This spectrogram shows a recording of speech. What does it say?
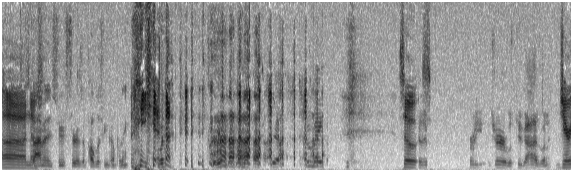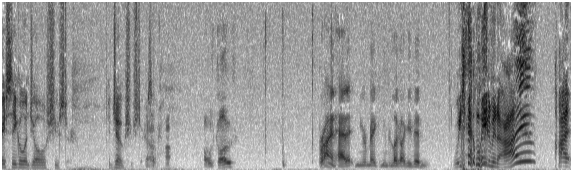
Uh, no. Simon and Schuster is a publishing company. yeah. Yeah. Who made them? So pretty sure it was two guys, wasn't it? Jerry Siegel and Joel Shuster. Uh, Joe Shuster. Yeah, sorry. I, I was close. Brian had it, and you're making him look like he didn't. We, wait a minute. I am. I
